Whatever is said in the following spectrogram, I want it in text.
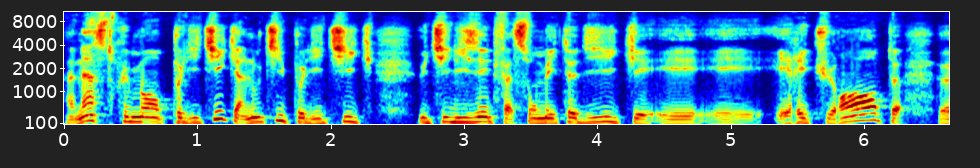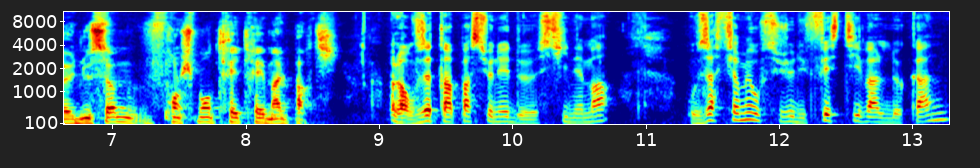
un instrument politique, un outil politique utilisé de façon méthodique et, et, récurrente, euh, nous sommes franchement très très mal partis. Alors, vous êtes un passionné de cinéma. Vous affirmez au sujet du Festival de Cannes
